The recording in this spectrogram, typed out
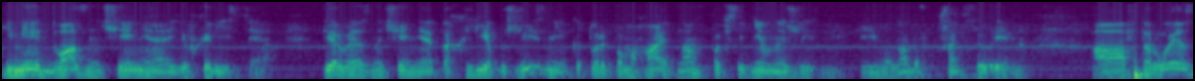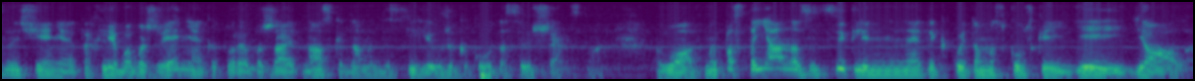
имеет два значения Евхаристия. Первое значение это хлеб жизни, который помогает нам в повседневной жизни. И его надо вкушать все время. А второе значение это хлеб обожения, который обожает нас, когда мы достигли уже какого-то совершенства. Вот. Мы постоянно зациклены на этой какой-то московской идее идеала,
